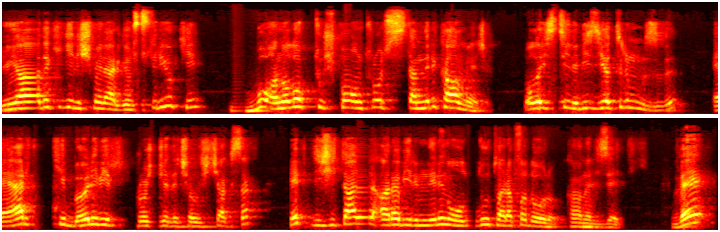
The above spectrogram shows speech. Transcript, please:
dünyadaki gelişmeler gösteriyor ki bu analog tuş kontrol sistemleri kalmayacak. Dolayısıyla biz yatırımımızı eğer ki böyle bir projede çalışacaksak hep dijital ara birimlerin olduğu tarafa doğru kanalize ettik. Ve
